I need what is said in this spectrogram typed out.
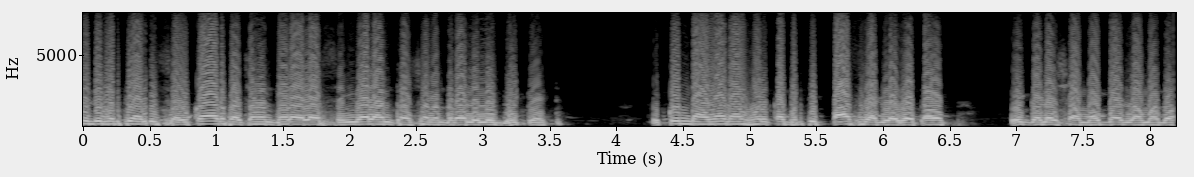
पहिल्या आली चौकार त्याच्यानंतर आला सिंगल आणि त्याच्यानंतर आलेली विकेट एकूण दहा धाव फलकावरती पाच लागल्या जातात. एक गड्याच्या मोबदलामध्ये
